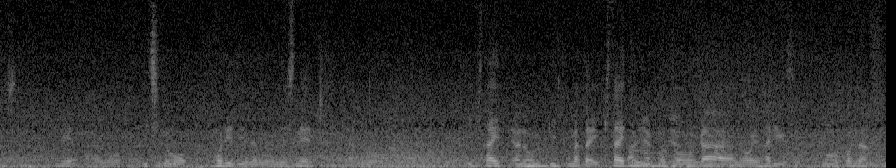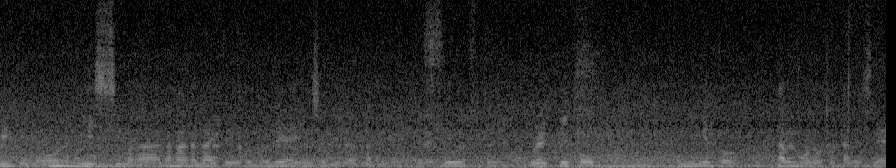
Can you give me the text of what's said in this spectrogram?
ます。で、あの、一度ホリデーでもですね、あの、行きたいあのまた行きたいということがあのやはりもうこんな雰囲気のいい島がなかなかないということで印象的だったということです。人間と食べ物とかですね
